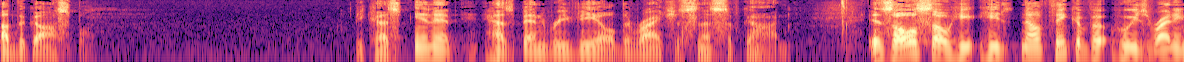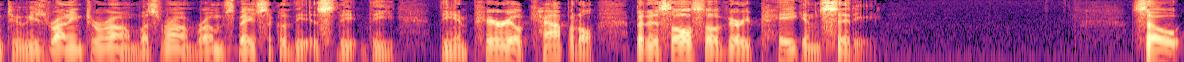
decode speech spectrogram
of the gospel because in it has been revealed the righteousness of god is also he, he now think of who he's writing to. He's writing to Rome. What's Rome? Rome's basically the, is the, the, the imperial capital, but it's also a very pagan city. So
